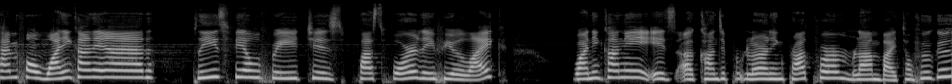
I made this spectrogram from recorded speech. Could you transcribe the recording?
Time for WaniKani ad. Please feel free to fast forward if you like. Wanikani is a kanji learning platform run by Tofugu.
